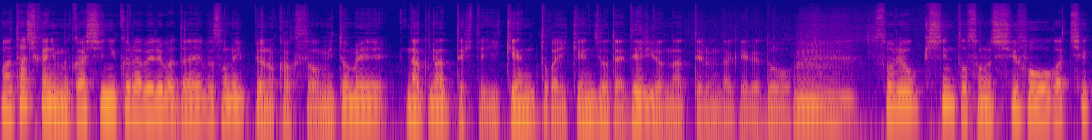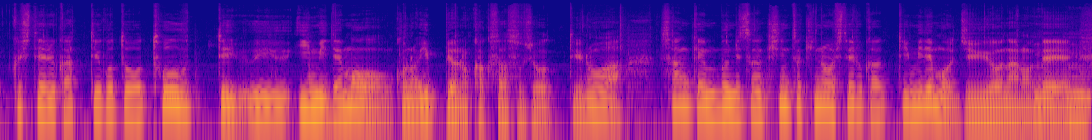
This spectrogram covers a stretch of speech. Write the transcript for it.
まあ、確かに昔に比べればだいぶその一票の格差を認めなくなってきて違憲とか違憲状態出るようになってるんだけれど、うん、それをきちんとその司法がチェックしているかっていうことを問うっていう意味でもこの一票の格差訴訟っていうのは三権分立がきちんと機能しているかっていう意味でも重要なので、うんうん、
